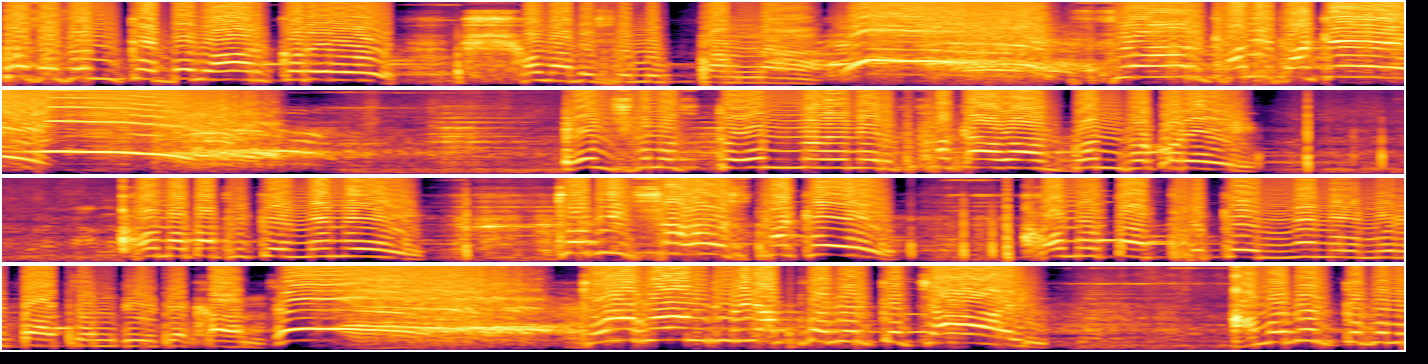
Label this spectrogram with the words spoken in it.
প্রশাসনকে ব্যবহার করেও সমাবেশে মুখ পান না। চেয়ার খালি থাকে। এই সমস্ত উন্নয়নের ফাঁকা আওয়াজ বন্ধ করে ক্ষমতা থেকে নেমে যদি সাহস থাকে, ক্ষমতা থেকে নেমে নির্বাচন দিয়ে দেখান। জনগণ যদি আপনাদেরকে চায় আমাদের তো কোনো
